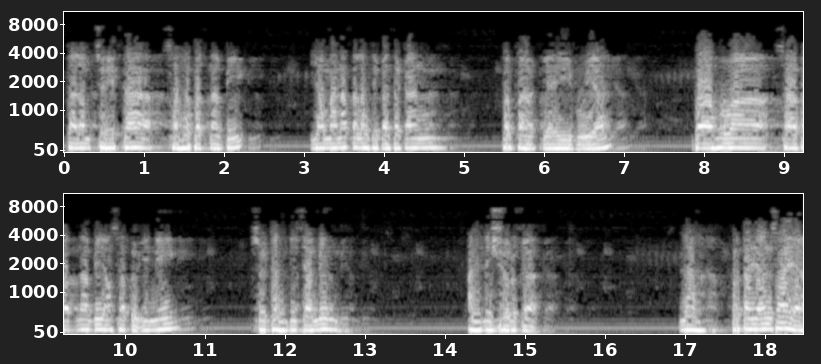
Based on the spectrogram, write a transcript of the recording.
dalam cerita sahabat Nabi yang mana telah dikatakan Bapak Kiai Buya bahwa sahabat Nabi yang satu ini sudah dijamin ahli surga. Nah, pertanyaan saya,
